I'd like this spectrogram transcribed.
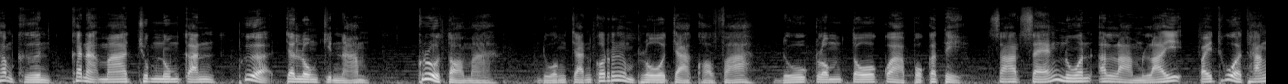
ค่ำคืน ขณะมาชุมนุมกันเพื่อจะลงกินน้ำครู่ต่อมา ดวงจันทร์ก็เริ่มโผล่จากขอบฟ้า ดูกลมโตกว่าปกติ สาดแสงนวลอลามไล้ไปทั่วทั้ง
